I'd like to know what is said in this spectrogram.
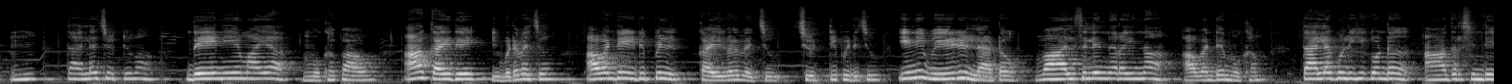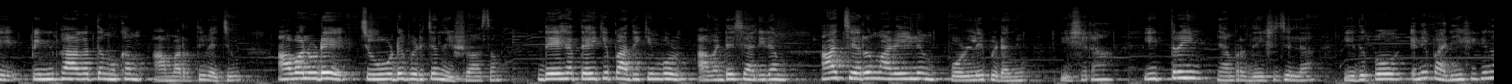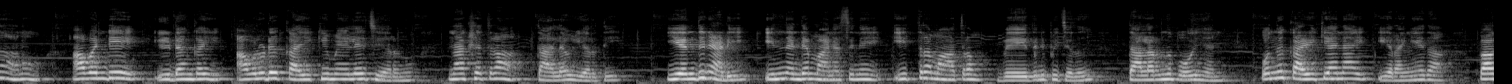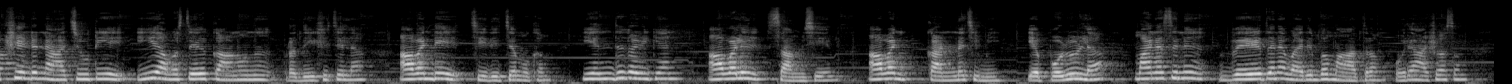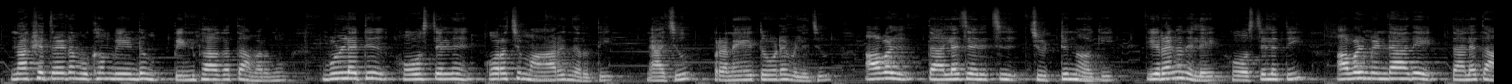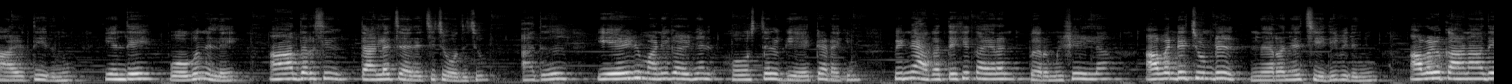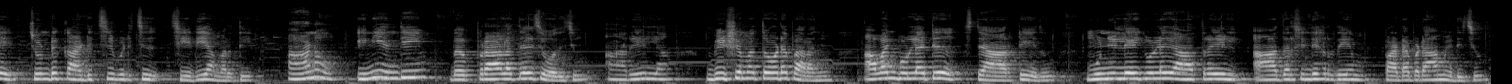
തല ചുറ്റുവാ. ദയനീയമായ മുഖഭാവം. ആ കൈ ദേ ഇവിടെ വെച്ചോ. അവന്റെ ഇടുപ്പിൽ കൈകൾ വെച്ചു ചുറ്റി പിടിച്ചു. ഇനി വീഴില്ലാട്ടോ. വാത്സല്യം നിറയുന്ന അവന്റെ മുഖം. തല കുലുക്കിക്കൊണ്ട് ആദർശിന്റെ പിൻഭാഗത്ത് മുഖം അമർത്തി വെച്ചു. അവളുടെ ചൂട് പിടിച്ച നിശ്വാസം. ദേഹത്തേക്ക് പതിക്കുമ്പോൾ അവന്റെ ശരീരം ആ ചെറുമഴയിലും പൊള്ളിപ്പിടഞ്ഞു. ഈശ്വര ഇത്രയും ഞാൻ പ്രതീക്ഷിച്ചില്ല. ഇതിപ്പോൾ എന്നെ പരീക്ഷിക്കുന്നതാണോ? അവന്റെ ഇടം കൈ അവളുടെ കൈക്കുമേലെ ചേർന്നു. നക്ഷത്ര തല ഉയർത്തി. എന്തിനടി ഇന്നെന്റെ മനസ്സിനെ ഇത്രമാത്രം വേദനിപ്പിച്ചത്? തളർന്നു പോയി ഞാൻ. ഒന്ന് കഴിക്കാനായി ഇറങ്ങിയതാ. പക്ഷെ എന്റെ നാച്ചൂട്ടിയെ ഈ അവസ്ഥയിൽ കാണുമെന്ന് പ്രതീക്ഷിച്ചില്ല. അവന്റെ ചിരിച്ച മുഖം എന്ത് കഴിക്കാൻ? അവളിൽ സംശയം. അവൻ കണ്ണു ചിമ്മി. എപ്പോഴുമുള്ള മനസ്സിന് വേദന വരുമ്പോൾ മാത്രം ഒരാശ്വാസം. നക്ഷത്രയുടെ മുഖം വീണ്ടും പിൻഭാഗത്ത് അമർന്നു. ബുള്ളറ്റ് ഹോസ്റ്റലിന് കുറച്ച് മാറി നിർത്തി. നാച്ചു പ്രണയത്തോടെ വിളിച്ചു. അവൾ തലചരിച്ച് ചുറ്റും നോക്കി. ഇറങ്ങുന്നില്ലേ? ഹോസ്റ്റലെത്തി. അവൾ മിണ്ടാതെ തല താഴ്ത്തിയിരുന്നു. എന്തേ? പോകുന്നില്ലേ? ആദർശ് തല ചരച്ച് ചോദിച്ചു അത് ഏഴ് മണി കഴിഞ്ഞാൽ ഹോസ്റ്റൽ ഗേറ്റ് അടയ്ക്കും. പിന്നെ അകത്തേക്ക് കയറാൻ പെർമിഷൻ ഇല്ല. അവന്റെ ചുണ്ടിൽ നിറഞ്ഞ ചിരി വിരിഞ്ഞു. അവൾ കാണാതെ ചുണ്ട് കടിച്ച് പിടിച്ച് ചിരി അമർത്തി. ആണോ? ഇനി എന്തു ചെയ്യും? വെപ്രാളത്തിൽ ചോദിച്ചു. അറിയില്ല വിഷമത്തോടെ പറഞ്ഞു. അവൻ ബുള്ളറ്റ് സ്റ്റാർട്ട് ചെയ്തു. മുന്നിലേക്കുള്ള യാത്രയിൽ ആദർശിന്റെ ഹൃദയം പടപടാമിടിച്ചു.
